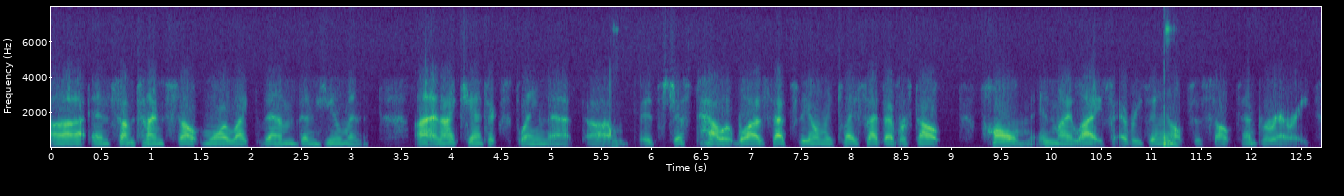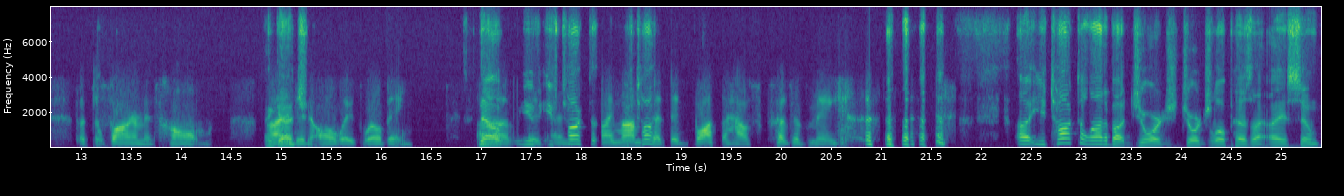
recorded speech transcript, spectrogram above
uh, and sometimes felt more like them than human. Uh, and I can't explain that. Um, it's just how it was. That's the only place I've ever felt home in my life. Everything else has felt temporary, but the farm is home, uh, and it always will be. Now, Uh, you've, you've talked. My mom talked- said they bought the house because of me. Uh, you talked a lot about George, George Lopez, I, I assume.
